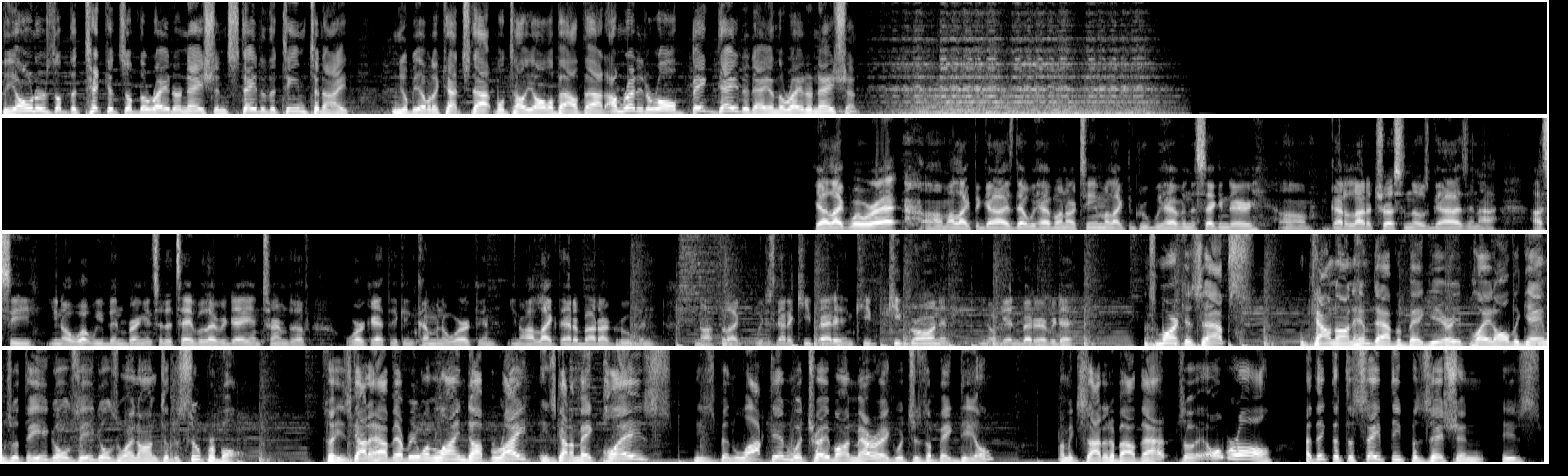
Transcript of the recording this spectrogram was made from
the owners of the tickets of the Raider Nation. State of the team tonight. And you'll be able to catch that. We'll tell you all about that. I'm ready to roll. Big day today in the Raider Nation. Yeah, I like where we're at. Um, I like the guys that we have on our team. I like the group we have in the secondary. Um, got a lot of trust in those guys, and I, I see you know what we've been bringing to the table every day in terms of work ethic and coming to work, and you know I like that about our group, and you know I feel like we just got to keep at it and keep keep growing and you know getting better every day. It's Marcus Epps. I'm on him to have a big year. He played all the games with the Eagles. The Eagles went on to the Super Bowl. So he's got to have everyone lined up right. He's got to make plays. He's been locked in with Tre'von Moehrig, which is a big deal. I'm excited about that. So overall, I think that the safety position is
